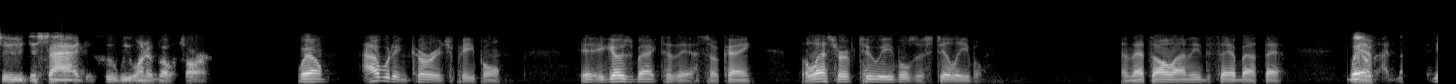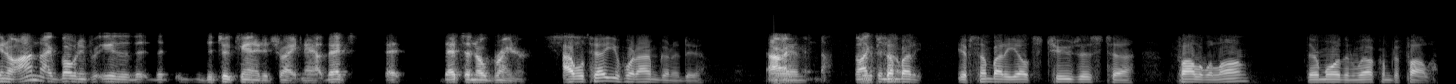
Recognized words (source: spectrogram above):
to decide who we want to vote for? Well, I would encourage people. It, it goes back to this, okay? The lesser of two evils is still evil, and that's all I need to say about that. Well, you know, I'm not voting for either the, the the two candidates right now. That's that that's a no-brainer. I will tell you what I'm going to do. All right. And like if to know. somebody if somebody else chooses to follow along, they're more than welcome to follow.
